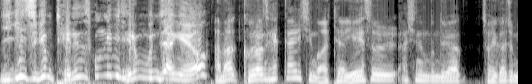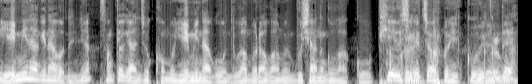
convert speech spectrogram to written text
이게 지금 되는 성립이 되는 문장이에요? 아마 그런 헷갈리신 것 같아요. 예술 하시는 분들이라 저희가 좀 예민하긴 하거든요. 성격이 안 좋고 뭐 예민하고 누가 뭐라고 하면 무시하는 것 같고 피해 아, 의식에? 쩔어 있고 이런데 그런가?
